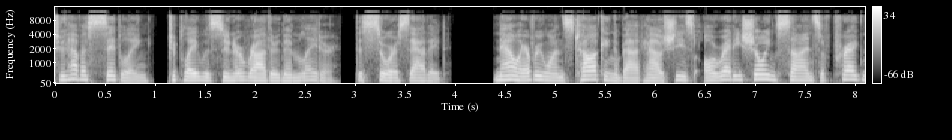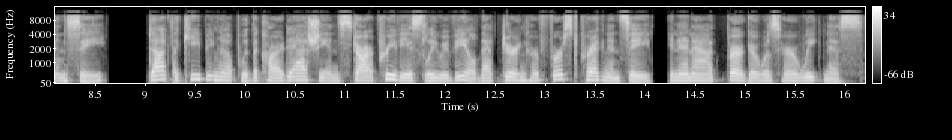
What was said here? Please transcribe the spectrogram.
to have a sibling to play with sooner rather than later, the source added. Now everyone's talking about how she's already showing signs of pregnancy. Dot the Keeping Up with the Kardashians star previously revealed that during her first pregnancy, an In-N-Out burger was her weakness.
